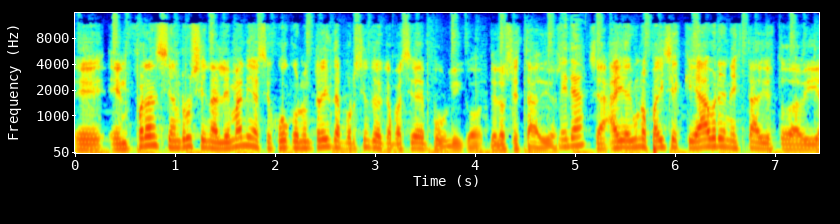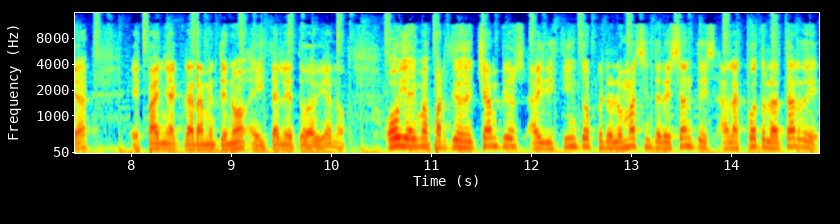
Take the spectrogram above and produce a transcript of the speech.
Eh, en Francia, en Rusia, en Alemania se jugó con un 30% de capacidad de público de los estadios. O sea, hay algunos países que abren estadios todavía. España claramente no e Italia todavía no. Hoy hay más partidos de Champions, hay distintos, pero los más interesantes a las 4 de la tarde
